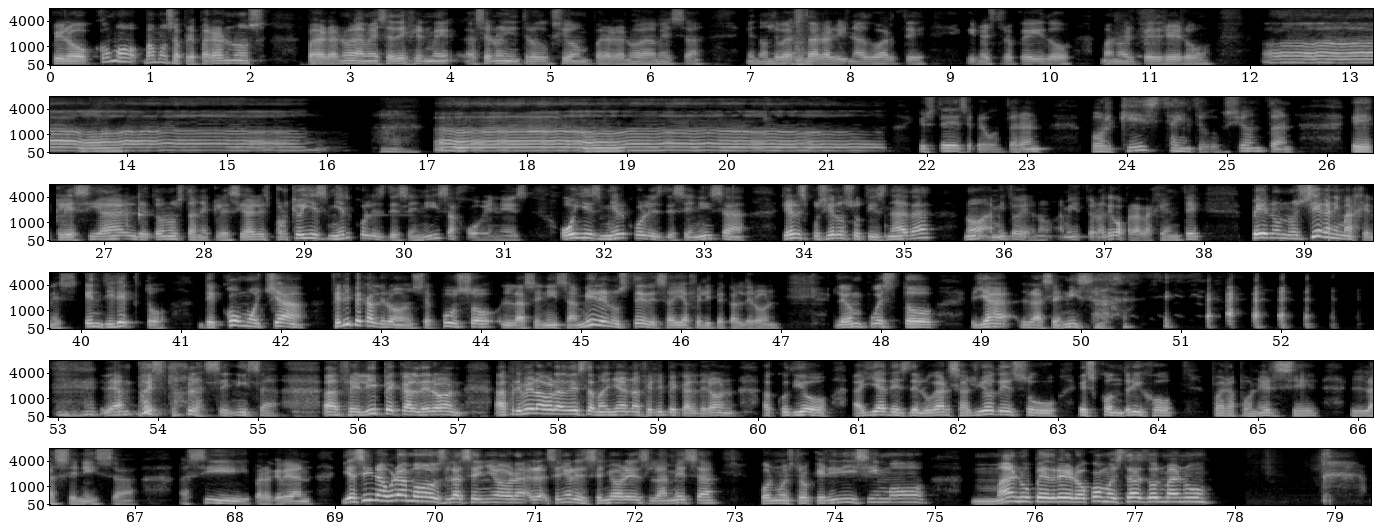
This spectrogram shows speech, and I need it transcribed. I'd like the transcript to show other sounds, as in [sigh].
Pero ¿cómo vamos a prepararnos para la nueva mesa? Déjenme hacer una introducción para la nueva mesa en donde va a estar Alina Duarte y nuestro querido Manuel Pedrero. Y ustedes se preguntarán, ¿por qué esta introducción tan eclesial, de tonos tan eclesiales? Porque hoy es miércoles de ceniza, jóvenes. Hoy es miércoles de ceniza. ¿Ya les pusieron su tiznada? No, a mí todavía no. A mí te lo digo para la gente. Pero nos llegan imágenes en directo de cómo ya Felipe Calderón se puso la ceniza. Miren ustedes ahí a Felipe Calderón. Le han puesto ya la ceniza. [laughs] Le han puesto [laughs] la ceniza a Felipe Calderón. A primera hora de esta mañana, Felipe Calderón acudió allá desde el lugar, salió de su escondrijo para ponerse la ceniza así para que vean. Y así inauguramos la señora, señores y señores, la mesa con nuestro queridísimo Manu Pedrero. ¿Cómo estás, don Manu?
